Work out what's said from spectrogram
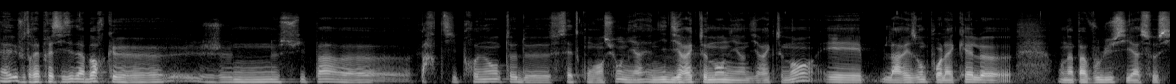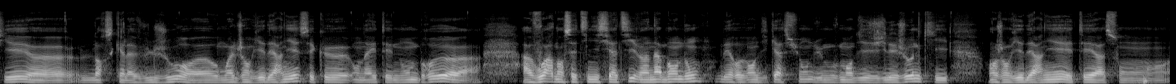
Euh, je voudrais préciser d'abord que je ne suis pas euh, partie prenante de cette convention, ni, directement ni indirectement. Et la raison pour laquelle euh, on n'a pas voulu s'y associer lorsqu'elle a vu le jour au mois de janvier dernier, c'est qu'on a été nombreux à, à, voir dans cette initiative un abandon des revendications du mouvement des Gilets jaunes qui, en janvier dernier, était à son,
